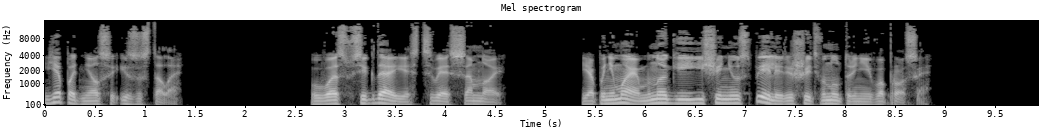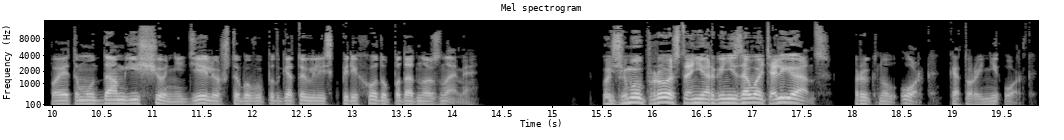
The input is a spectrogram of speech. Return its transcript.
я поднялся из-за стола. «У вас всегда есть связь со мной. Я понимаю, многие еще не успели решить внутренние вопросы. Поэтому дам еще неделю, чтобы вы подготовились к переходу под одно знамя». «Почему просто не организовать альянс?» — рыкнул орк, который не орк.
